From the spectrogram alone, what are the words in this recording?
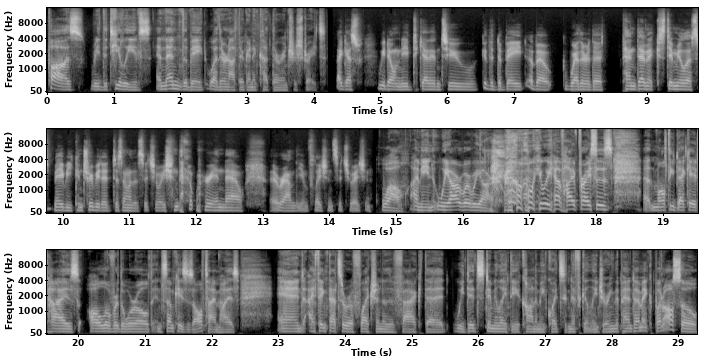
pause, read the tea leaves, and then debate whether or not they're going to cut their interest rates. I guess we don't need to get into the debate about whether the pandemic stimulus maybe contributed to some of the situation that we're in now around the inflation situation. Well, I mean, we are where we are. we have high prices at multi decade highs all over the world, in some cases, all time highs. And I think that's a reflection of the fact that we did stimulate the economy quite significantly during the pandemic, but also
